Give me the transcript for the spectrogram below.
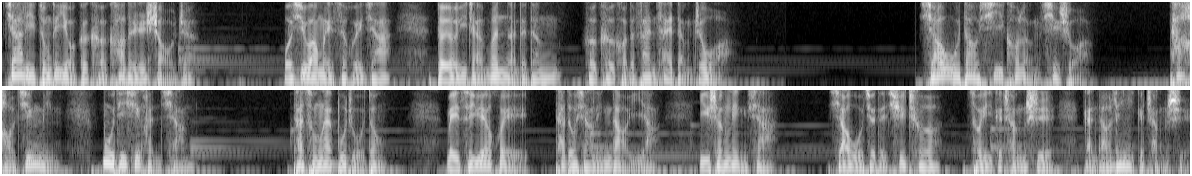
家里总得有个可靠的人守着。”我希望每次回家，都有一盏温暖的灯和可口的饭菜等着我。小五倒吸一口冷气说：“他好精明，目的性很强。他从来不主动，每次约会他都像领导一样，一声令下，小五就得驱车从一个城市赶到另一个城市。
